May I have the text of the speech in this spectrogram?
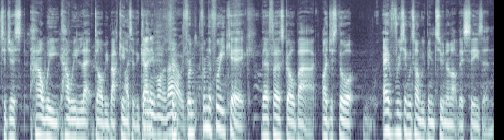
to just how we how we let Derby back into I the game. don't even wanna know from, from from the free kick, their first goal back. I just thought every single time we've been two 0 up this season,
